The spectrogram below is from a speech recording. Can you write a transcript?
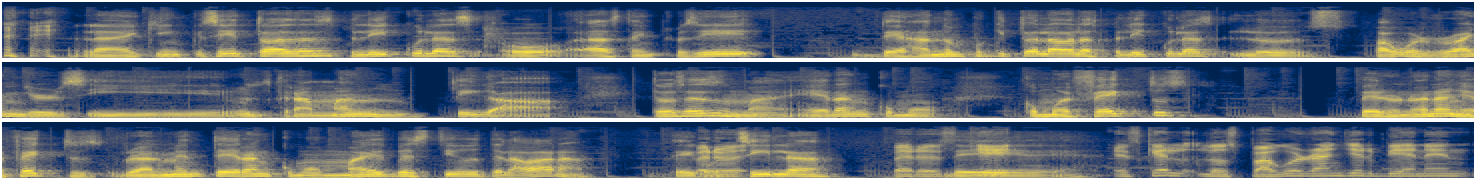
La de King Sí, todas esas películas, o hasta inclusive dejando un poquito de lado las películas, los Power Rangers y Ultraman, diga, todos esos eran como, como efectos, pero no eran efectos, realmente eran como más vestidos de la vara, de Godzilla. Pero es, que, es que los Power Rangers vienen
